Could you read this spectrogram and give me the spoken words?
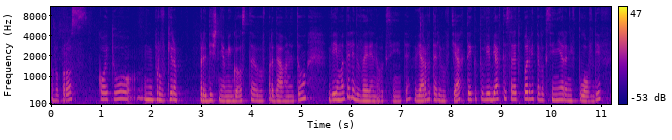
въпрос, който ми провокира предишния ми гост в предаването. Вие имате ли доверие на ваксините? Вярвате ли в тях, тъй като вие бяхте сред първите вакцинирани в Пловдив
